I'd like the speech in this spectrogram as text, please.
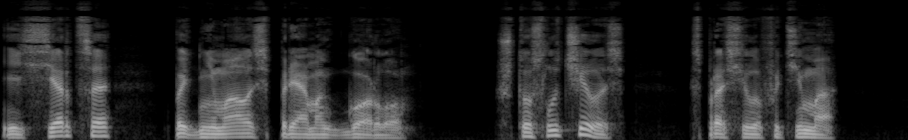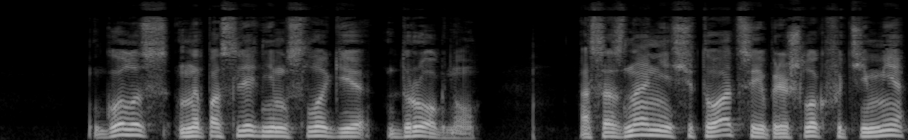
и сердце поднималось прямо к горлу. «Что случилось?» — спросила Фатима. Голос на последнем слоге дрогнул. Осознание ситуации пришло к Фатиме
